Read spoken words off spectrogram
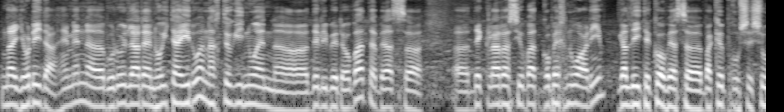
Bai, hori da, hemen uh, buruilaren hoita iruan hartu ginuen uh, delibero bat, behaz uh, uh, deklarazio bat gobernuari, galdeiteko behaz uh, bake prozesu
